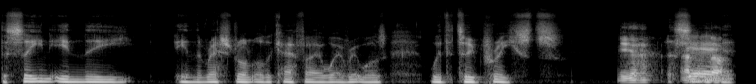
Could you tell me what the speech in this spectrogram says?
The scene in the in the restaurant or the cafe or whatever it was with the two priests. Yeah. Yeah. And,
